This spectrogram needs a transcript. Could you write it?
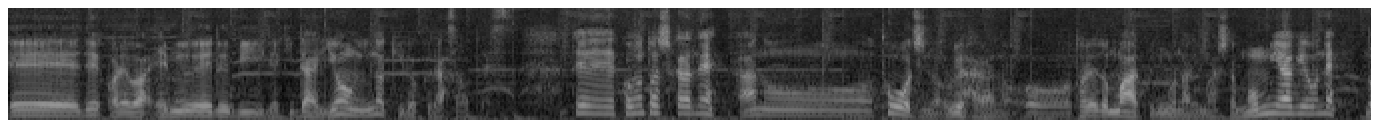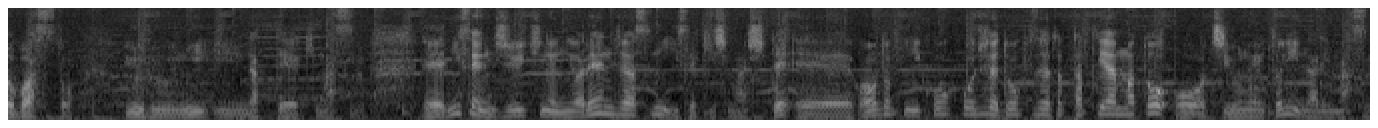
えー、でこれは MLB 歴代4位の記録だそうです。でこの年からね、あのー、当時の上原のトレードマークにもなりましたもみあげをね伸ばすという風になってきます、えー、2011年にはレンジャースに移籍しまして、えー、この時に高校時代同期生だった立山とチームメイトになります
